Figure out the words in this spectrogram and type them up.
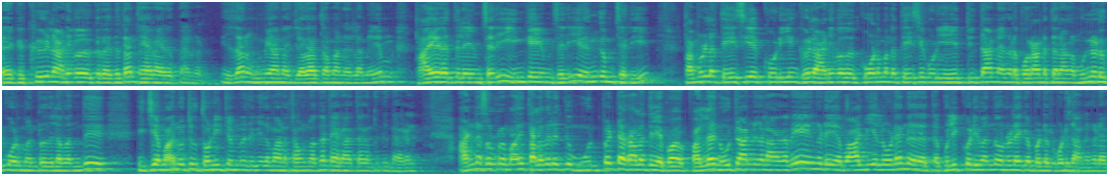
அஹ், கீழே அணிவகுக்கிறதுக்கு தான் தயாராக இருப்பார்கள். இதுதான் உண்மையான யதார்த்தமான நிலைமையும். தாயகத்திலேயும் சரி இங்கேயும் சரி எங்கும் சரி தமிழில் தேசிய கொடியும் கீழே அணிவகுக்கணும் அந்த தேசிய கொடியை ஏற்றி தான் எங்களோட போராட்டத்தை நாங்கள் முன்னெடுக்கணும் என்றதில் வந்து நிச்சயமாக நூற்றுக்கு தொண்ணூற்றி ஒன்பது விதமான தமிழ் மக்கள் தயாராக தான் அண்ணன் சொல்கிற மாதிரி தலைவருக்கு முற்பட்ட காலத்திலே ப- பல நூற்றாண்டுகளாகவே எங்களுடைய வாழ்வியலோட இந்த புலிக்கொடி வந்து ஒன்றிணைக்கப்பட்ட கொடி தான் எங்களுடைய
